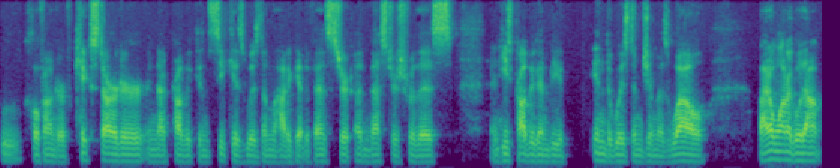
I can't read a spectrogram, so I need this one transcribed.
who co-founder of Kickstarter, and I probably can seek his wisdom on how to get investor, investors for this. And he's probably going to be in the wisdom gym as well. But I don't want to go down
